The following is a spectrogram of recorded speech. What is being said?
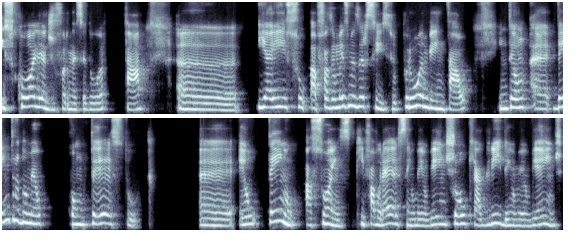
escolha de fornecedor, tá? Uh, e aí, isso, fazer o mesmo exercício para o ambiental. Então, é, dentro do meu contexto, é, eu tenho ações que favorecem o meio ambiente ou que agridem o meio ambiente,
